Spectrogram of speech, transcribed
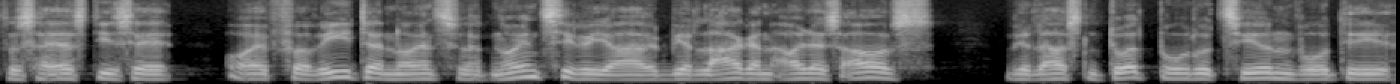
Das heißt, diese Euphorie der 1990er Jahre, wir lagern alles aus, wir lassen dort produzieren, wo die,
